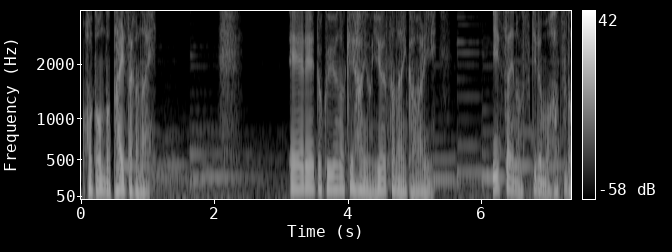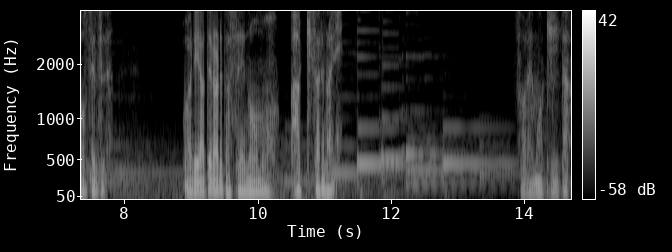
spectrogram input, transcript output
ほとんど大差がない。英霊特有の気配を有さない代わり一切のスキルも発動せず割り当てられた性能も発揮されない。それも聞いた。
